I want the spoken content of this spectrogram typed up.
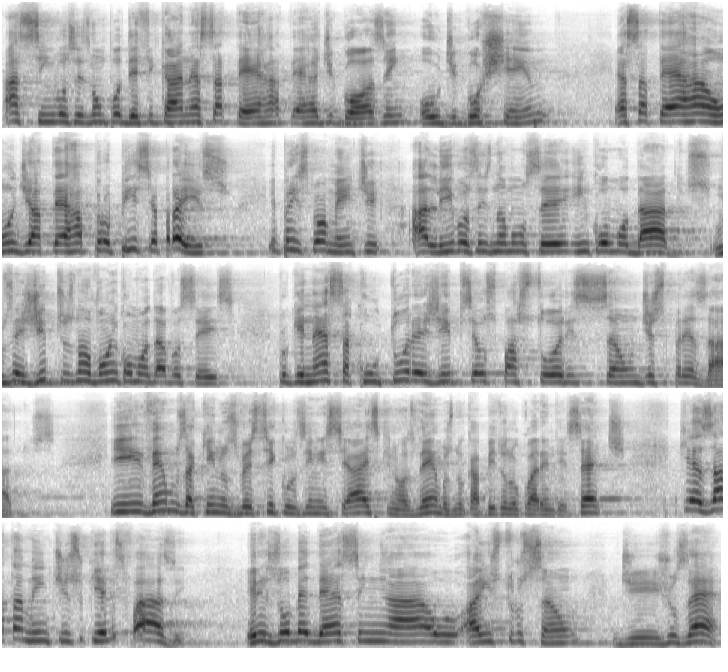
Assim vocês vão poder ficar nessa terra, a terra de Gozen ou de Goshen, essa terra onde a terra propícia para isso. E principalmente ali vocês não vão ser incomodados. Os egípcios não vão incomodar vocês, porque nessa cultura egípcia os pastores são desprezados. E vemos aqui nos versículos iniciais que nós lemos, no capítulo 47, que é exatamente isso que eles fazem. Eles obedecem à, instrução de José.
